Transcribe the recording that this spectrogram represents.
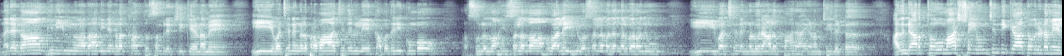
നരകാഗ്നിയിൽ അതാ നീ ഞങ്ങളെ കാത്തു സംരക്ഷിക്കണമേ ഈ വചനങ്ങൾ പ്രവാചകനിലേക്ക് അവതരിക്കുമ്പോൾ സ്വല്ലല്ലാഹു അലൈഹി തങ്ങൾ പറഞ്ഞു ഈ വചനങ്ങൾ ഒരാൾ പാരായണം ചെയ്തിട്ട് അതിന്റെ അർത്ഥവും ആശയവും ചിന്തിക്കാത്തവരുടെ മേൽ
